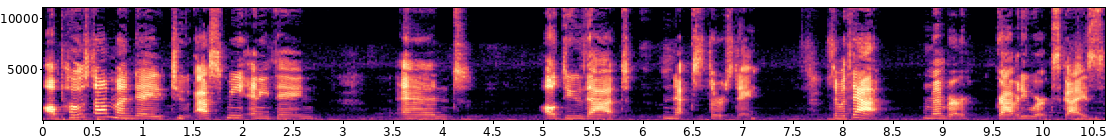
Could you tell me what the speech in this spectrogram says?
I'll post on Monday to Ask Me Anything and I'll do that next Thursday. So with that, remember, gravity works, guys.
